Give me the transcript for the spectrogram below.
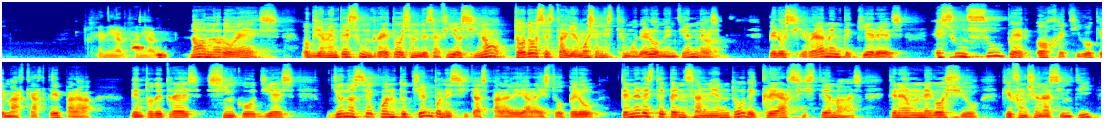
Genial, genial. No, no lo es. Obviamente es un reto, es un desafío. Si no, todos estaríamos en este modelo, ¿me entiendes? Pero si realmente quieres, es un súper objetivo que marcarte para dentro de 3, 5, 10, yo no sé cuánto tiempo necesitas para llegar a esto, pero tener este pensamiento de crear sistemas, tener un negocio que funciona sin ti,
